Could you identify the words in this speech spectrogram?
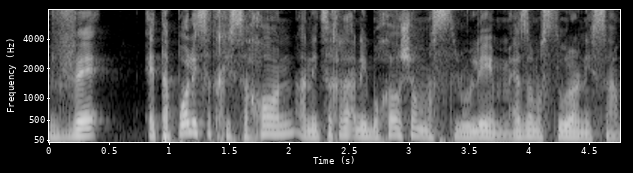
ואת הפוליסת חיסכון, אני צריך, אני בוחר שם מסלולים, איזה מסלול אני שם.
